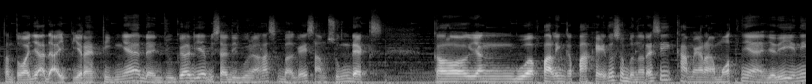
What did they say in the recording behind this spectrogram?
tentu aja ada IP ratingnya dan juga dia bisa digunakan sebagai Samsung DeX kalau yang gua paling kepake itu sebenarnya sih kamera mode-nya. Jadi ini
